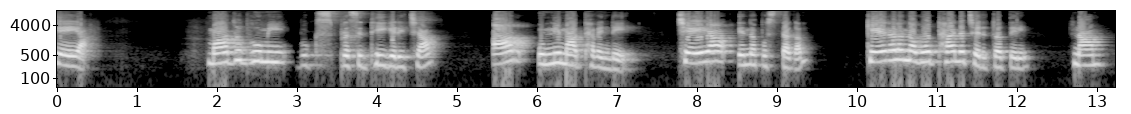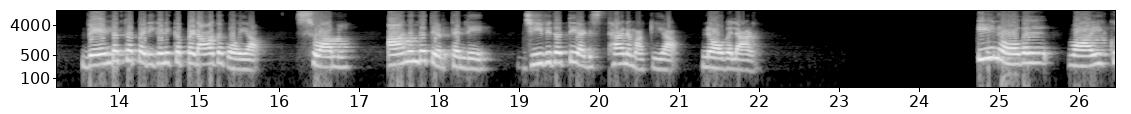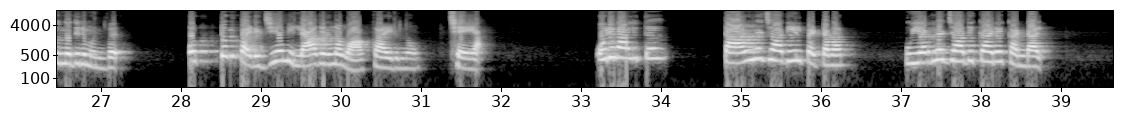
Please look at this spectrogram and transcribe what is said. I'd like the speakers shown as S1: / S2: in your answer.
S1: ചേയ Mathrubhumi books പ്രസിദ്ധീകരിച്ച R ഉണ്ണിമാധവന്റെ ചേയ എന്ന പുസ്തകം കേരള നവോത്ഥാന ചരിത്രത്തിൽ നാം വേണ്ടത്ര പരിഗണിക്കപ്പെടാതെ പോയ സ്വാമി ആനന്ദ തീർത്ഥന്റെ ജീവിതത്തെ അടിസ്ഥാനമാക്കിയ നോവലാണ്. ഈ നോവൽ വായിക്കുന്നതിനു മുൻപ് ഒട്ടും പരിചയമില്ലാതിരുന്ന വാക്കായിരുന്നു ചേയ ഒരു കാലത്ത് താഴ്ന്ന ജാതിയിൽപ്പെട്ടവർ ഉയർന്ന ജാതിക്കാരെ കണ്ടാൽ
